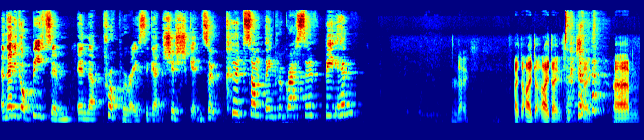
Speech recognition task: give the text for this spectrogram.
and then he got beaten in that proper race against Shishkin. So could something progressive beat him? No. I, I, I don't think so. um,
